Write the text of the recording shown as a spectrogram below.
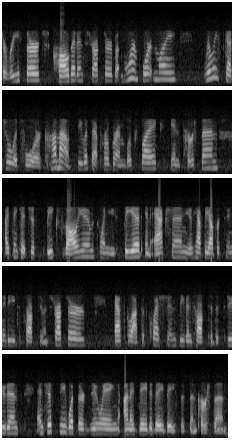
to research, call that instructor, but more importantly, really schedule a tour. Come out, see what that program looks like in person. I think it just speaks volumes when you see it in action. You have the opportunity to talk to instructors, ask lots of questions, even talk to the students, and just see what they're doing on a day to day basis in person.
